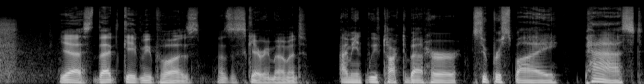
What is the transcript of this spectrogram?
Yes, that gave me pause. That was a scary moment. I mean, we've talked about her super spy past,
